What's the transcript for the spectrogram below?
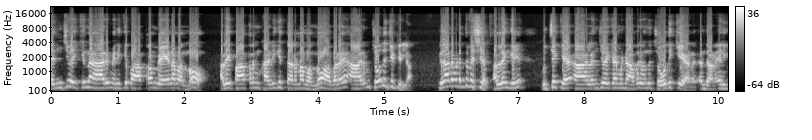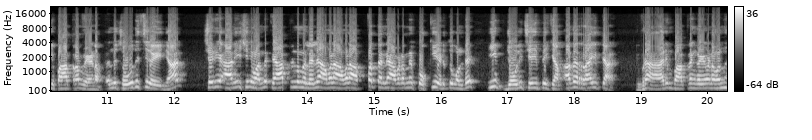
ലഞ്ച് വയ്ക്കുന്ന ആരും എനിക്ക് പാത്രം വേണമെന്നോ അല്ലെങ്കിൽ പാത്രം കഴുകി തരണമെന്നോ അവിടെ ആരും ചോദിച്ചിട്ടില്ല. ഇതാണ് ഇവിടുത്തെ വിഷയം. അല്ലെങ്കിൽ ഉച്ചയ്ക്ക് ലഞ്ച് വയ്ക്കാൻ വേണ്ടി അവർ വന്ന് ചോദിക്കുകയാണ് എന്താണ് എനിക്ക് പാത്രം വേണം എന്ന് ചോദിച്ചു കഴിഞ്ഞാൽ ശരി അനീഷിന് വന്ന് ക്യാപ്റ്റൻ എന്നല്ലേ അവൾ അവളെ അപ്പൊ തന്നെ അവിടെ നിന്ന് പൊക്കി എടുത്തുകൊണ്ട് ഈ ജോലി ചെയ്യിപ്പിക്കാം. അത് റൈറ്റ് ആണ്. ഇവിടെ ആരും പാത്രം കഴിയണമെന്ന്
